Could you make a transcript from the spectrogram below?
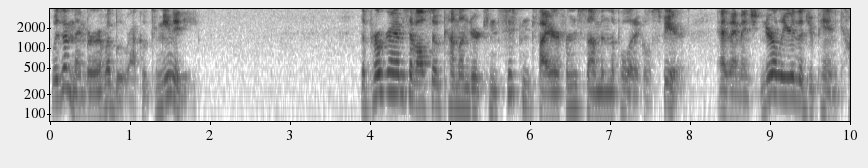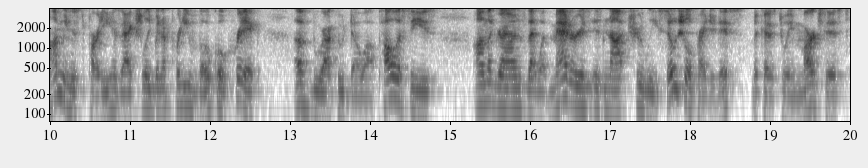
was a member of a Buraku community. The programs have also come under consistent fire from some in the political sphere. As I mentioned earlier, the Japan Communist Party has actually been a pretty vocal critic of Buraku Dowa policies on the grounds that what matters is not truly social prejudice, because to a Marxist,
